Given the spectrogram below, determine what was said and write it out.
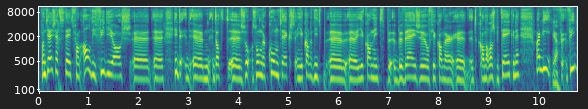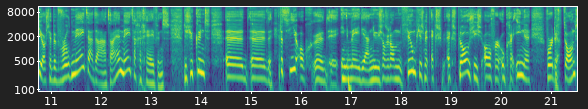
Want jij zegt steeds van al die video's dat zonder context en je kan het niet, je kan niet bewijzen of je kan er, het kan alles betekenen. Maar die ja. video's hebben bijvoorbeeld metadata hè, metagegevens. Dus je kunt, uh, uh, dat zie je ook uh, in de media nu, als er dan filmpjes met ex explosies over Oekraïne worden ja. getoond,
